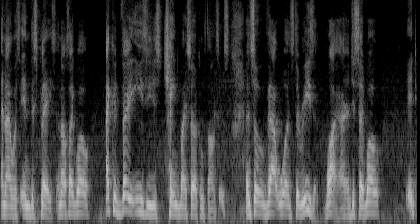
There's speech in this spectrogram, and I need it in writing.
and I was in this place. And I was like, well, I could very easily just change my circumstances. And so that was the reason why. I just said, well, it,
